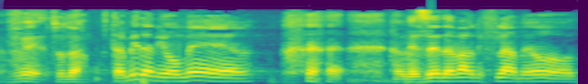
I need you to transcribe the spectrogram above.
ותודה, תמיד אני אומר, וזה דבר נפלא מאוד,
